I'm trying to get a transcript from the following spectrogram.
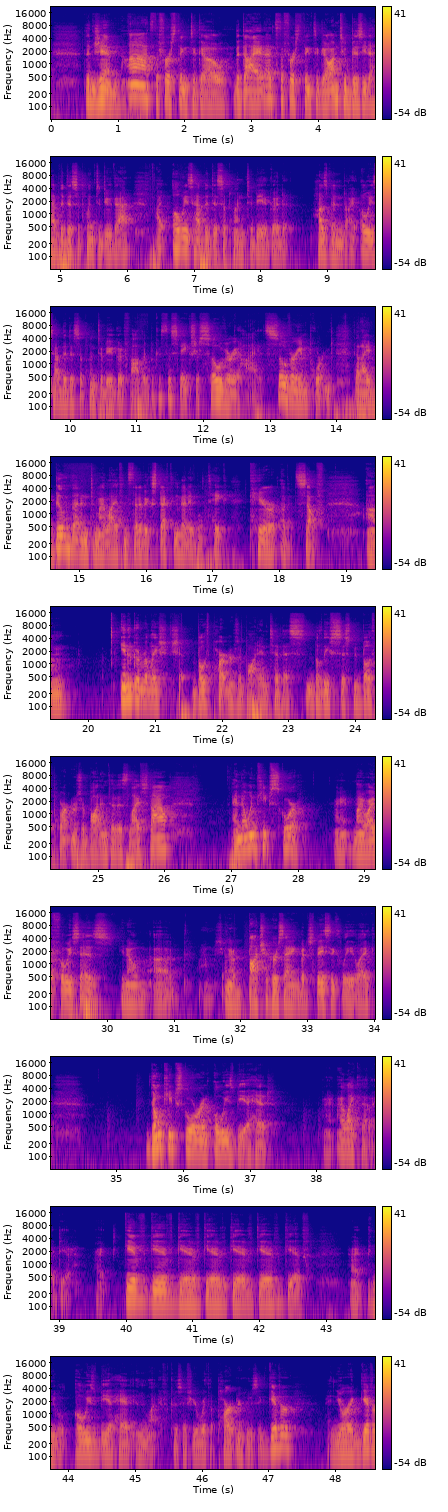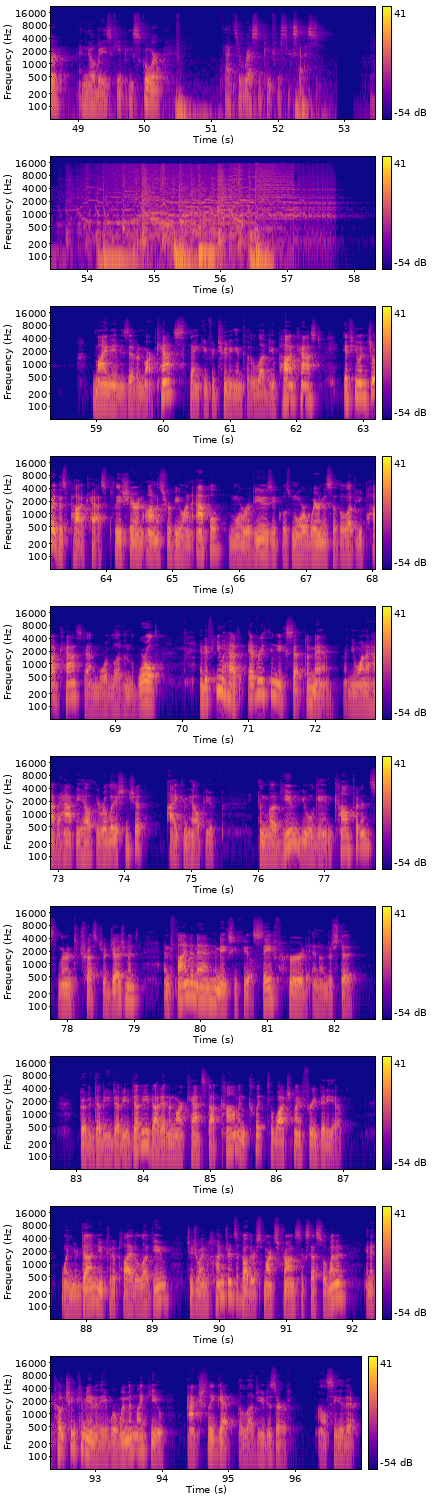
the gym. Ah, it's the first thing to go. The diet, that's the first thing to go. I'm too busy to have the discipline to do that. I always have the discipline to be a good husband. I always have the discipline to be a good father because the stakes are so very high. It's so very important that I build that into my life instead of expecting that it will take care of itself. Um, in a good relationship, both partners are bought into this belief system, both partners are bought into this lifestyle, and no one keeps score. Right? My wife always says, you know, uh, I'm going to botch her saying, but it's basically like, don't keep score and always be ahead. Right? I like that idea. Right? Give, give, give, give, give, give, give. Right? And you will always be ahead in life because if you're with a partner who's a giver and you're a giver, and nobody's keeping score, that's a recipe for success. My name is Evan Marc Katz. Thank you for tuning into the Love U podcast. If you enjoy this podcast, please share an honest review on Apple. More reviews equals more awareness of the Love U podcast and more love in the world. And if you have everything except a man and you want to have a happy, healthy relationship, I can help you. In Love U, you will gain confidence, learn to trust your judgment, and find a man who makes you feel safe, heard, and understood. Go to www.evanmarckatz.com and click to watch my free video. When you're done, you could apply to Love U to join hundreds of other smart, strong, successful women in a coaching community where women like you actually get the love you deserve. I'll see you there.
